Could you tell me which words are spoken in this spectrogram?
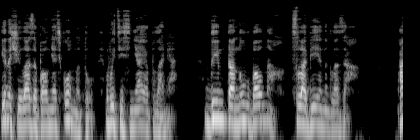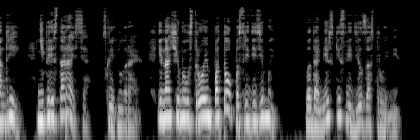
и начала заполнять комнату, вытесняя пламя. Дым тонул в волнах, слабее на глазах. «Андрей, не перестарайся!» — скрикнула Рая. «Иначе мы устроим потоп посреди зимы!» Ладомирский следил за струями.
